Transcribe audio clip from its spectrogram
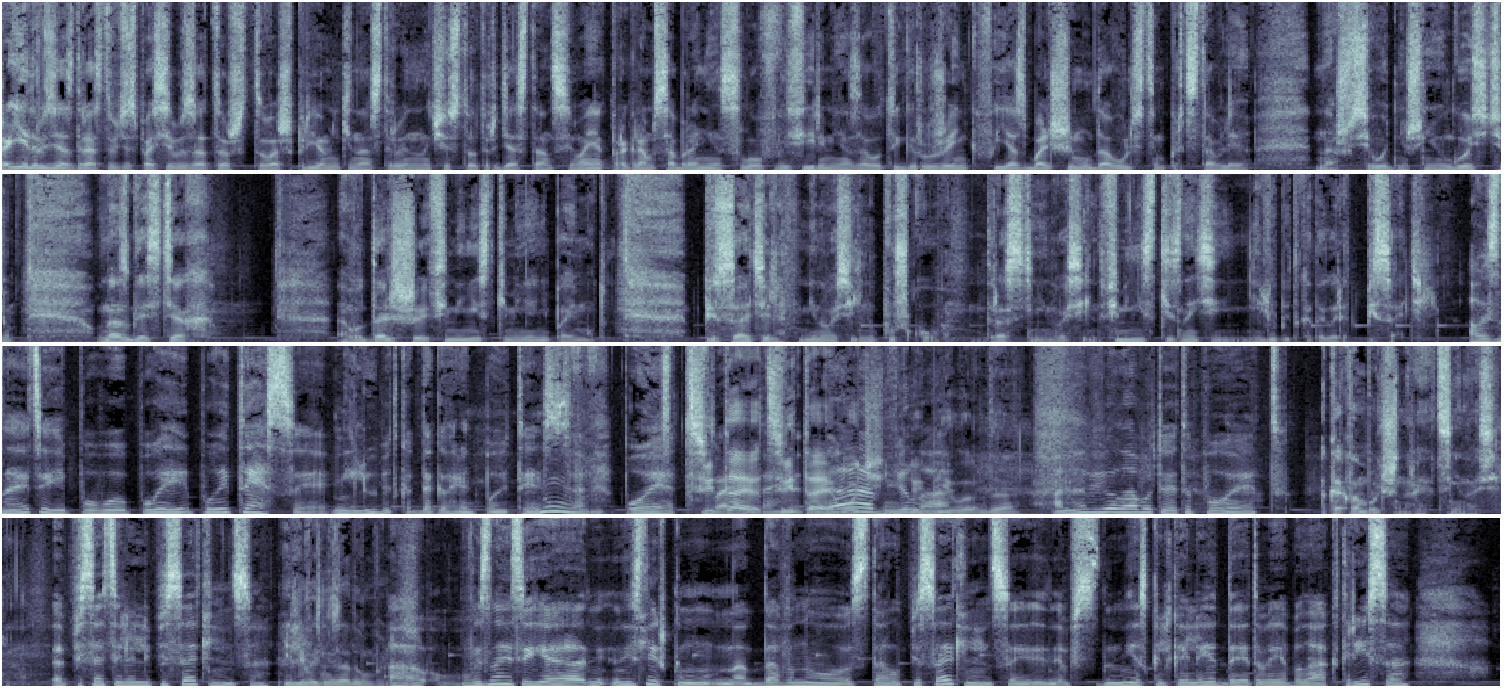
Дорогие друзья, здравствуйте. Спасибо за то, что ваши приемники настроены на частоту радиостанции «Маяк». Программа «Собрание слов» в эфире. Меня зовут Игорь Руженьков, и я с большим удовольствием представляю нашу сегодняшнюю гостью. У нас в гостях а вот дальше феминистки меня не поймут. Писатель Нина Васильевна Пушкова. Здравствуйте, Нина Васильевна. Феминистки, знаете, не любят, когда говорят «писатель». А вы знаете, и по, по, поэтессы не любят, когда говорят поэтесса. Ну, Поэт. Цветая, Цветаева да, очень ввела. любила, да. Она ввела вот это поэт. А как вам больше нравится, Нина Васильевна? Э, писатель или писательница? Или вы не задумывались? А, вы знаете, я не слишком давно стала писательницей. Несколько лет до этого я была актриса.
